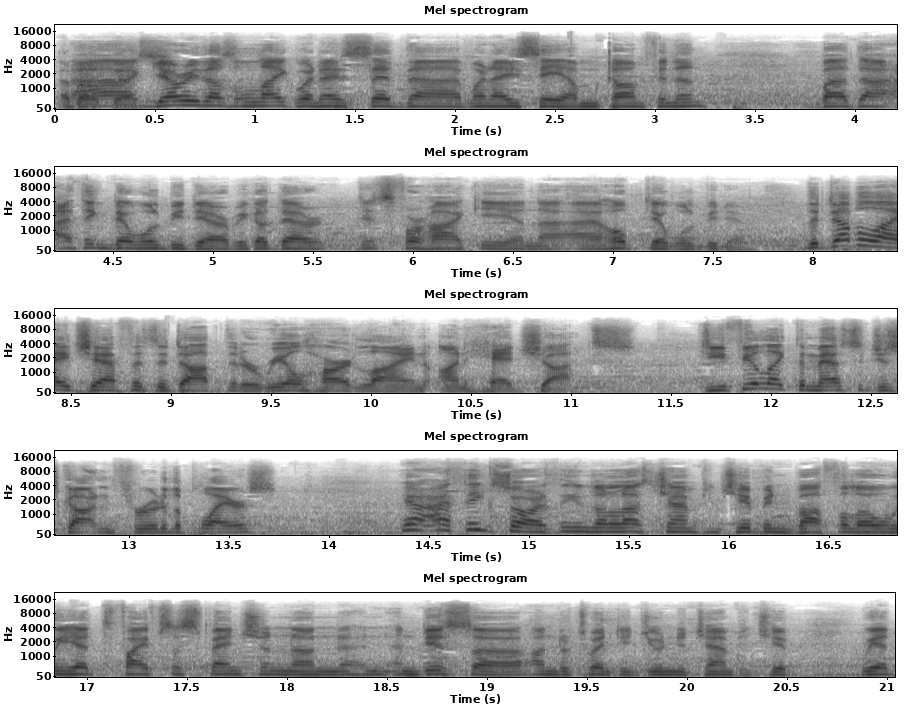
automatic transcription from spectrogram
about uh, this? Gary doesn't like when I said uh, when I say I'm confident, but uh, I think they will be there because they're this for hockey, and I hope they will be there. The IIHF has adopted a real hard line on headshots. Do you feel like the message has gotten through to the players? Yeah, I think so. I think in the last championship in Buffalo, we had five suspension, and, and, and this uh, under 20 junior championship, we had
